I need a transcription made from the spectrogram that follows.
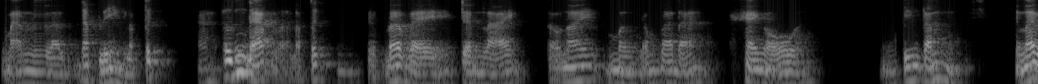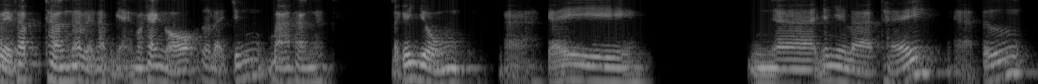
mà là đáp liền lập tức à, ứng đáp là lập tức. Lúc đó về trình lại tổ nói mừng ông ta đã khai ngộ tiến tánh. Nói về pháp thân nói về pháp nhãn mà khai ngộ tức là chứng ba thân là cái dụng à, cái à, giống như là thể à, tướng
